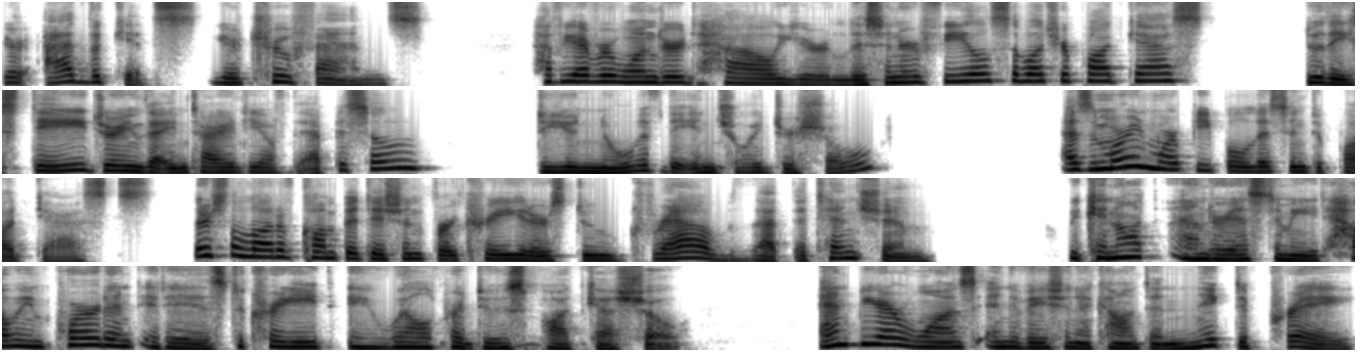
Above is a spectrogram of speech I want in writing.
your advocates, your true fans? Have you ever wondered how your listener feels about your podcast? Do they stay during the entirety of the episode? Do you know if they enjoyed your show? As more and more people listen to podcasts, there's a lot of competition for creators to grab that attention. We cannot underestimate how important it is to create a well produced podcast show. NPR One's innovation accountant Nick DePrey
